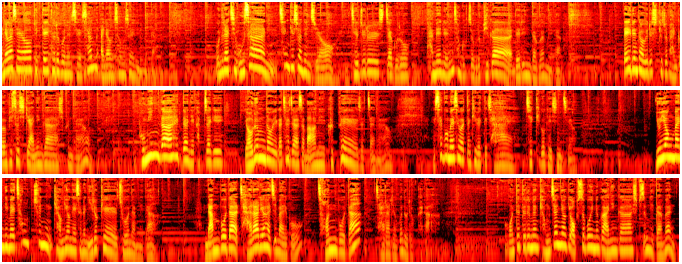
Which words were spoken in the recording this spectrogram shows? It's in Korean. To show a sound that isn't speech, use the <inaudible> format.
안녕하세요. 빅데이터를 보는 세상 아나운서 홍소연입니다. 오늘 아침 우산 챙기셨는지요? 제주를 시작으로 밤에는 전국적으로 비가 내린다고 합니다. 때이른 더위를 식혀줄 반가운 비 소식이 아닌가 싶은데요. 봄인가 했더니 갑자기 여름 더위가 찾아와서 마음이 급해졌잖아요. 새봄에 세웠던 기획들 잘 지키고 계신지요? 유영만님의 청춘 경영에서는 이렇게 조언합니다. 남보다 잘하려 하지 말고 전보다 잘하려고 노력하라. 뭐 언뜻 들으면 경쟁력이 없어 보이는 거 아닌가 싶습니다만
